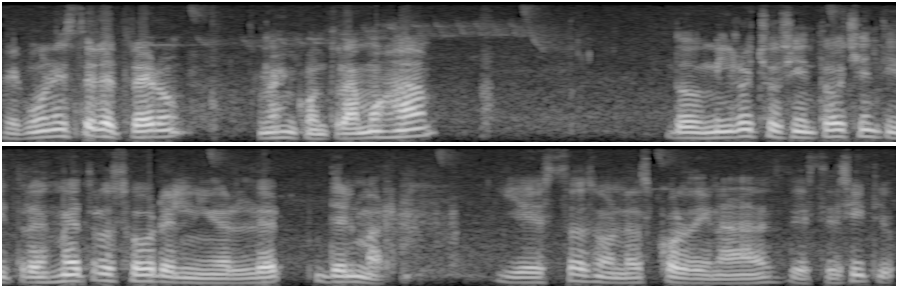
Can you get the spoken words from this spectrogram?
Según este letrero, nos encontramos a 2.883 metros sobre el nivel del mar. Y estas son las coordenadas de este sitio.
